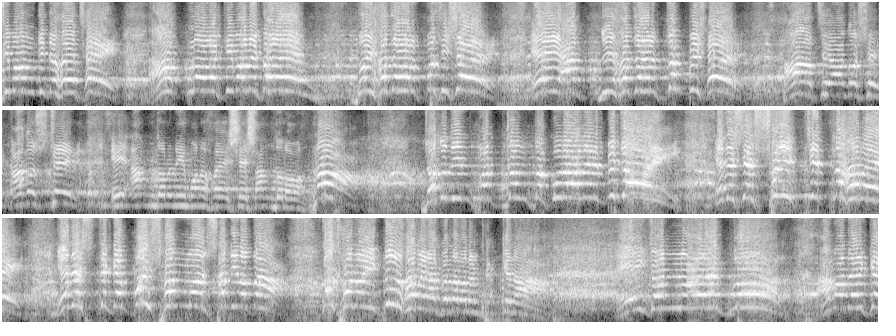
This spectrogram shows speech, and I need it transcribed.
জীবন দিতে হয়েছে। আপনারা কি মনে করেন, দুই হাজার পঁচিশের, এই দুই হাজার চব্বিশে পাঁচই আগস্টের আগস্টের এই আন্দোলনই মনে হয় শেষ আন্দোলন। না! যতদিন পর্যন্ত কোরআনের বিজয় সুনিশ্চিত না হবে এদেশ থেকে বৈষম্য স্বাধীনতা কখনোই দূর হবে না কথা বলেন ঠিক না এই জন্য আর একবার আমাদেরকে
